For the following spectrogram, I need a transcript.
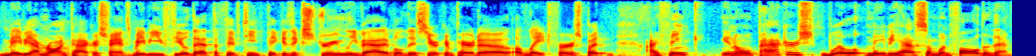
maybe I'm wrong, Packers fans. Maybe you feel that the 15th pick is extremely valuable this year compared to a late first. But I think, you know, Packers will maybe have someone fall to them.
